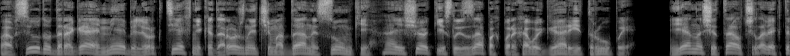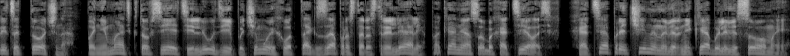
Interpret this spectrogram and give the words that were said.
Повсюду дорогая мебель, оргтехника, дорожные чемоданы, сумки, а еще кислый запах пороховой гари и трупы. Я насчитал человек 30 точно. Понимать, кто все эти люди и почему их вот так запросто расстреляли, пока не особо хотелось, хотя причины наверняка были весомые.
